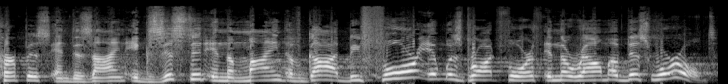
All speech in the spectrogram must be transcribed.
purpose, and design existed in the mind of God before it was brought forth in the realm of this world.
